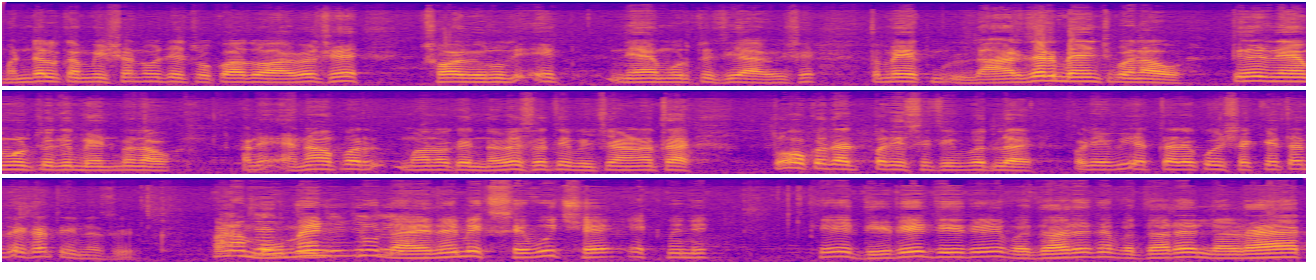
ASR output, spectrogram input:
મંડલ કમિશનનો જે ચુકાદો આવ્યો છે છ વિરુદ્ધ એક ન્યાયમૂર્તિથી આવ્યો છે તમે એક લાર્જર બેન્ચ બનાવો તેર ન્યાયમૂર્તિથી બેન્ચ બનાવો અને એના ઉપર માનો કે નવેસરથી વિચારણા થાય તો કદાચ પરિસ્થિતિ બદલાય. પણ એવી અત્યારે કોઈ શક્યતા દેખાતી નથી. પણ આ મુમેન્ટનું મુવમેન્ટનું ડાયનેમિક્સ એવું છે એક મિનિટ કે ધીરે ધીરે વધારે ને વધારે લડાયક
